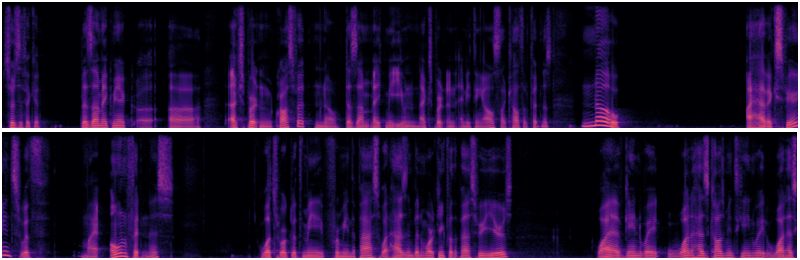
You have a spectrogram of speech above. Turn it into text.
certificate. Does that make me a uh, uh, expert in CrossFit? No. Does that make me even an expert in anything else like health and fitness? No. I have experience with my own fitness, what's worked with me for me in the past, what hasn't been working for the past few years, why I've gained weight, what has caused me to gain weight, what has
